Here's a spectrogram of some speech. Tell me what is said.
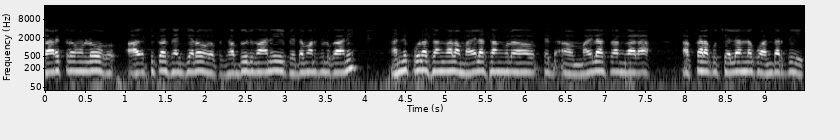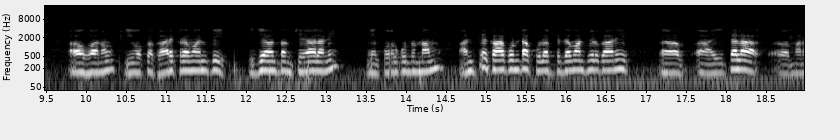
కార్యక్రమంలో అధిక సంఖ్యలో సభ్యులు కానీ పెద్ద మనుషులు కానీ అన్ని కుల సంఘాల మహిళా సంఘాల పెద్ద మహిళా సంఘాల అక్కలకు చెల్లెళ్ళకు అందరికీ ఆహ్వానం. ఈ ఒక్క కార్యక్రమానికి విజయవంతం చేయాలని మేము కోరుకుంటున్నాము అంతేకాకుండా కుల పెద్ద మనుషులు కానీ ఇతర మన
